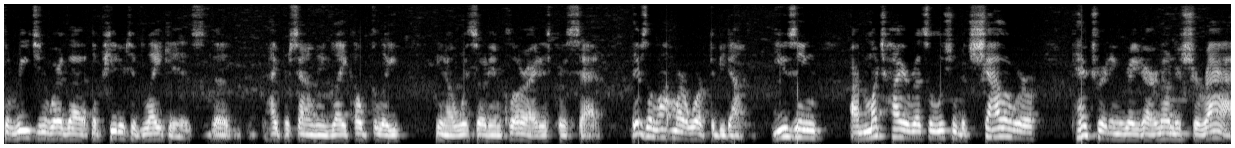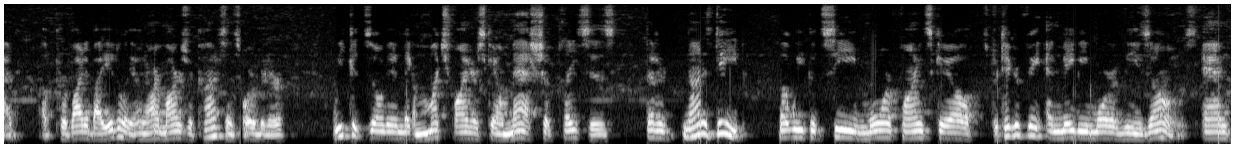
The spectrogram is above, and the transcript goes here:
the region where the, the putative lake is, the hypersaline lake, hopefully, you know, with sodium chloride, as Chris said. There's a lot more work to be done. Using our much higher resolution but shallower penetrating radar known as SHARAD, uh, provided by Italy on our Mars Reconnaissance Orbiter, we could zone in and make a much finer scale mesh of places that are not as deep, but we could see more fine scale stratigraphy and maybe more of these zones. And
